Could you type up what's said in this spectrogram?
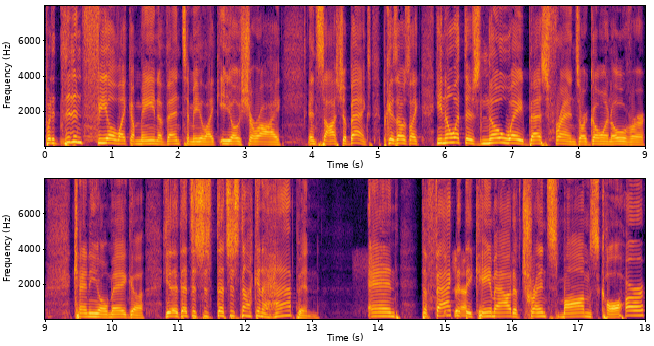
but it didn't feel like a main event to me, like Io Shirai and Sasha Banks, because I was like, you know what? There's no way best friends are going over Kenny Omega. Yeah, that's just that's just not going to happen. And the fact exactly. that they came out of Trent's mom's car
